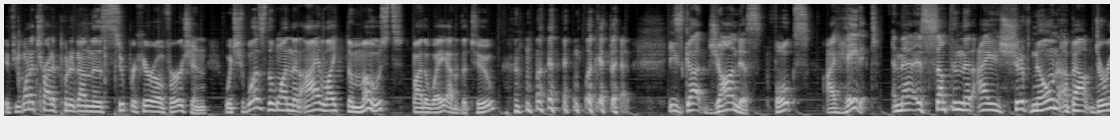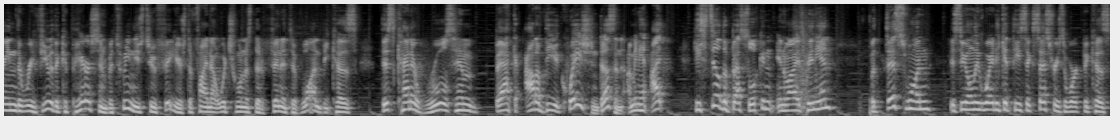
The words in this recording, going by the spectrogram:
If you want to try to put it on the superhero version, which was the one that I liked the most, by the way, out of the two. Look at that. He's got jaundice, folks. I hate it. And that is something that I should have known about during the review, the comparison between these two figures to find out which one is the definitive one, because this kind of rules him back out of the equation, doesn't it? I mean, I he's still the best looking, in my opinion, but this one is the only way to get these accessories to work because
